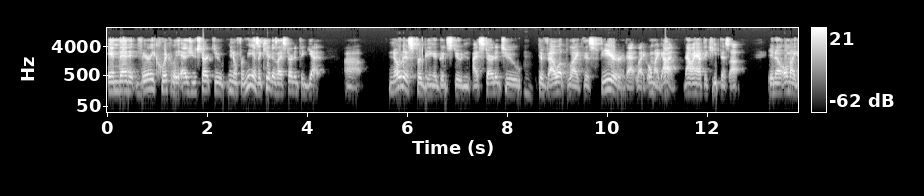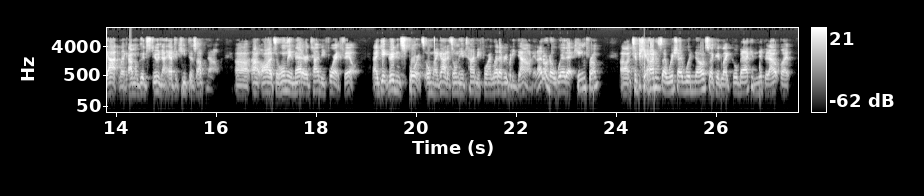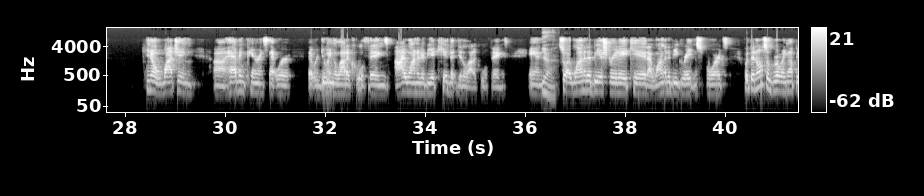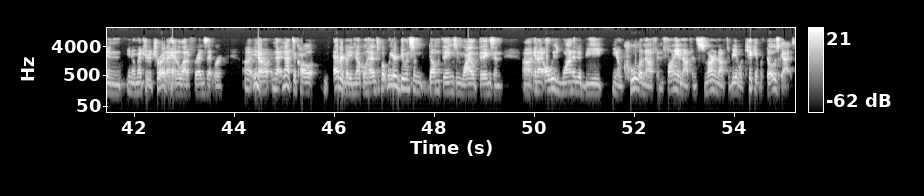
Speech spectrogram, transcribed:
and then it very quickly, as you start to, you know, for me as a kid, as I started to get uh, notice for being a good student, I started to hmm. develop like this fear that, like, oh my God, now I have to keep this up you know, oh my God, like I'm a good student. I have to keep this up now. Uh, oh, it's only a matter of time before I fail. I get good in sports. Oh my God, it's only a time before I let everybody down. And I don't know where that came from. Uh, to be honest, I wish I would know so I could like go back and nip it out. But you know, watching, uh, having parents that were that were doing a lot of cool things. I wanted to be a kid that did a lot of cool things. And yeah. so I wanted to be a straight A kid. I wanted to be great in sports. But then also growing up in you know Metro Detroit, I had a lot of friends that were, uh, you know, not, not, to call everybody knuckleheads, but we were doing some dumb things and wild things, and uh, and I always wanted to be you know cool enough and funny enough and smart enough to be able to kick it with those guys.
